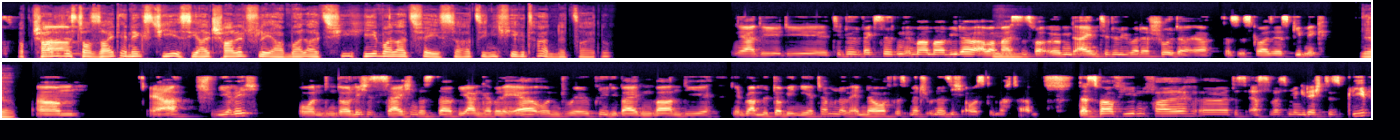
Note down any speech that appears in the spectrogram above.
Ich glaube, Charlotte ähm, ist doch seit NXT ist sie halt Charlotte Flair, mal als hier, mal als Face. Da hat sich nicht viel getan in der Zeit, ne? Ja, die, die Titel wechselten immer mal wieder, aber mhm. meistens war irgendein Titel über der Schulter, ja. Das ist quasi das Gimmick. Ja. Ähm, ja, schwierig. Und ein deutliches Zeichen, dass da Bianca Belair und Rhea Ripley die beiden waren, die den Rumble dominiert haben und am Ende auch das Match unter sich ausgemacht haben. Das war auf jeden Fall äh, das Erste, was mir im Gedächtnis blieb.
